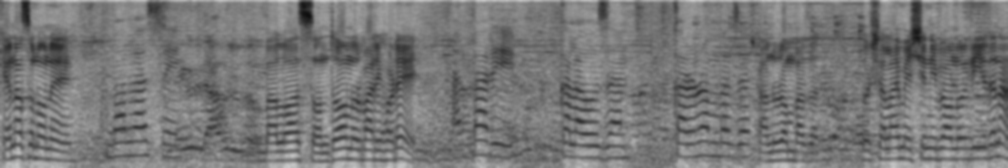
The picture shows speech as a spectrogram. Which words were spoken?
কেন আছেন অনে ভালো আছে। ভালো আছেন তো ওনার বাড়ি হড়ে আর বাড়ি কালাউজান কারণ বাজার। কানুরাম বাজার। তো সেলাই মেশিন নিবে অনার দিয়ে দে না?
